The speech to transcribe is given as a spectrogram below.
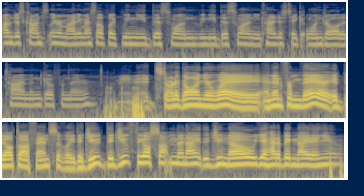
I'm just constantly reminding myself like we need this one, we need this one, and you kind of just take it one draw at a time and go from there. I mean, it started going your way, and then from there it built offensively. Did you did you feel something tonight? Did you know you had a big night in you?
